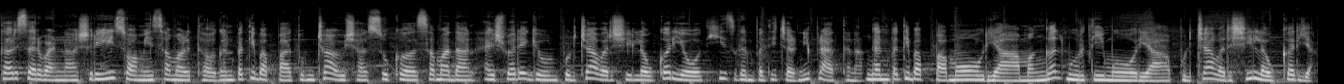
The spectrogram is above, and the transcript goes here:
तर सर्वांना श्री स्वामी समर्थ. गणपती बाप्पा तुमच्या आयुष्यात सुख समाधान ऐश्वर घेऊन पुढच्या वर्षी लवकर येवत. हीच गणपती चरणी प्रार्थना. गणपती बाप्पा मोर्या. मंगलमूर्ती मोर्या. पुढच्या वर्षी लवकर या.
